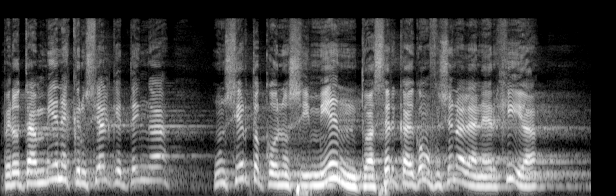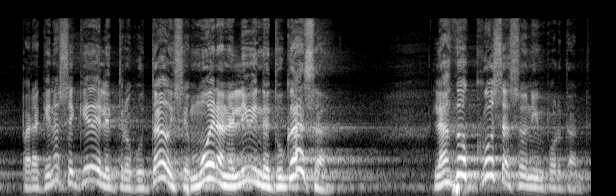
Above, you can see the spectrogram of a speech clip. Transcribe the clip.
Pero también es crucial que tenga un cierto conocimiento acerca de cómo funciona la energía para que no se quede electrocutado y se muera en el living de tu casa. Las dos cosas son importantes.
